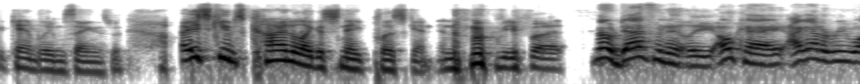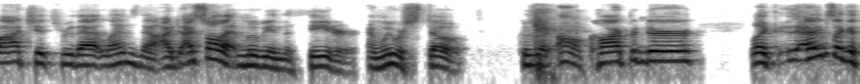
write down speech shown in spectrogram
I can't believe I'm saying this, but Ice Cube's kind of like a Snake Plissken in the movie. But no, definitely okay. I got to rewatch it through that lens now. I, I, saw that movie in the theater, and we were stoked because like, oh, Carpenter. Like it was like a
